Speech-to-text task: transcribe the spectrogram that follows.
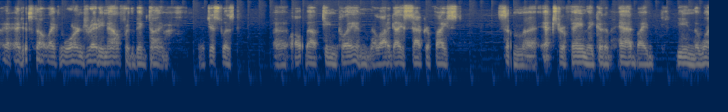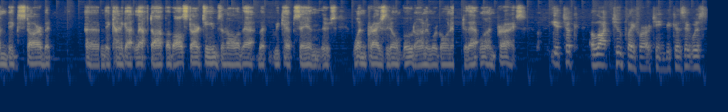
I, I just felt like Warren's ready now for the big time. It just was uh, all about team play, and a lot of guys sacrificed some uh, extra fame they could have had by being the one big star, but uh, they kind of got left off of all star teams and all of that. But we kept saying there's one prize they don't vote on, and we're going after that one prize. It took a lot to play for our team because it was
